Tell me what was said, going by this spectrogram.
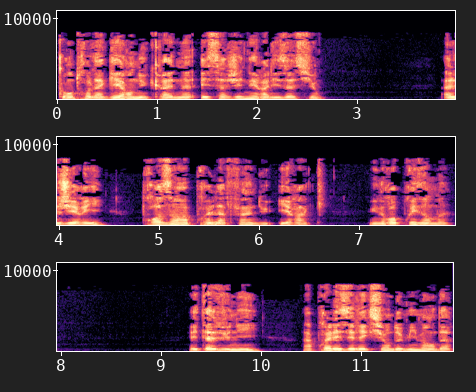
Contre la guerre en Ukraine et sa généralisation. Algérie, trois ans après la fin du Irak, une reprise en main. États-Unis, après les élections de mi-mandat.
